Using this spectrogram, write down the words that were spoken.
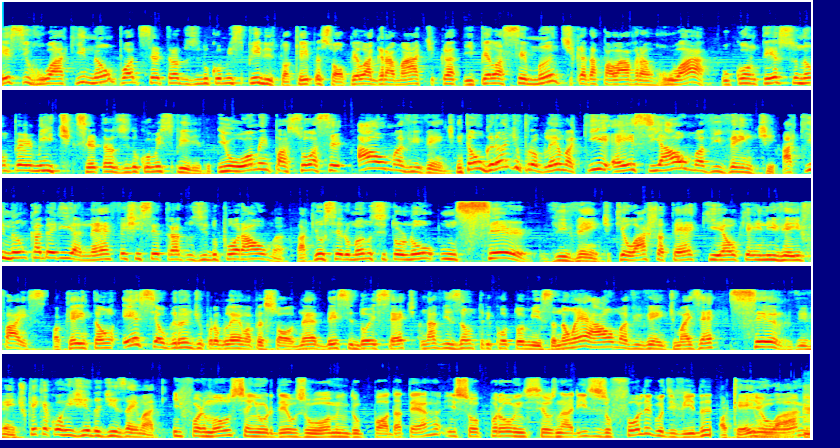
Esse Ruá aqui não pode ser traduzido como espírito, ok, pessoal? Pela gramática e pela semântica da palavra Ruá, o contexto não permite ser traduzido como espírito. E o homem passou a ser alma vivente. Então o grande problema aqui é esse alma vivente. Aqui não caberia Nefesh ser traduzido por alma. Aqui o ser humano se tornou um ser vivente, que eu acho até que é o que a NVI faz, ok? Então esse é o grande problema, pessoal, né? Desse 2.7 na visão tricotomista. Não é alma vivente, mas é ser vivente. O que, que a corrigida diz aí, Mac? E formou o Senhor Deus o homem do pó da terra e soprou em seus narizes o fôlego de vida. Ok, E o, homem,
